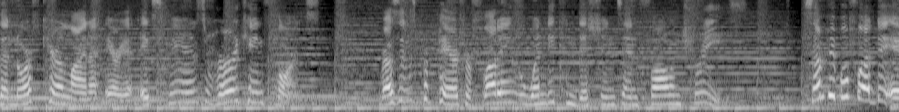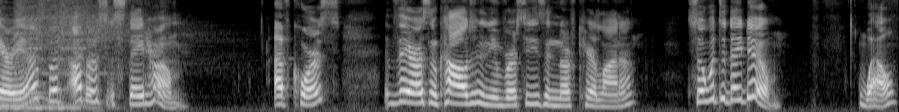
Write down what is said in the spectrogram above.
the North Carolina area experienced Hurricane Florence. Residents prepared for flooding, windy conditions, and fallen trees. Some people fled the area, but others stayed home. Of course, there are some colleges and universities in North Carolina. So what did they do? Well,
